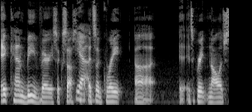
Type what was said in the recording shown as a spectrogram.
it can be very successful. Yeah. it's a great, uh, it's a great knowledge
